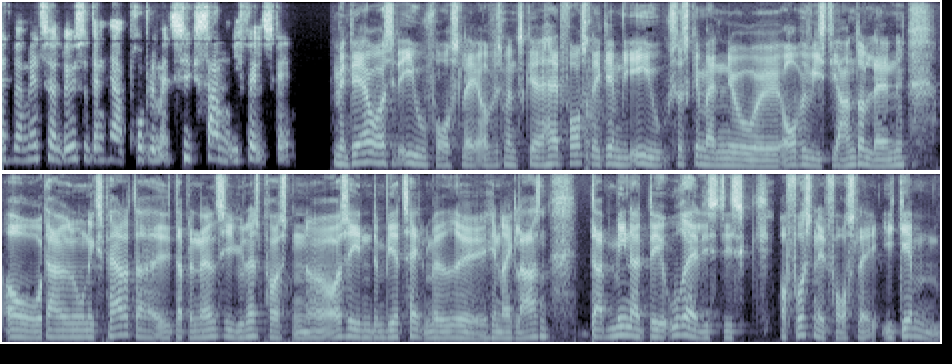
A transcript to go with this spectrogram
at være med til at løse den her problematik sammen i fællesskab. Men det er jo også et EU-forslag, og hvis man skal have et forslag igennem i EU, så skal man jo øh, overbevise de andre lande. Og der er jo nogle eksperter, der, der blandt andet i Jyllandsposten, og også en af dem, vi har talt med, øh, Henrik Larsen, der mener, at det er urealistisk at få sådan et forslag igennem,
